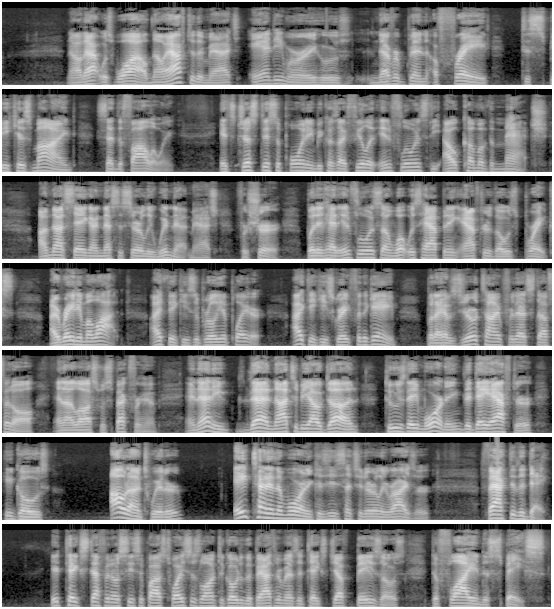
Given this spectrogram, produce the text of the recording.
Now that was wild. Now after the match, Andy Murray, who's never been afraid to speak his mind, said the following. It's just disappointing because I feel it influenced the outcome of the match. I'm not saying I necessarily win that match, for sure, but it had influence on what was happening after those breaks. I rate him a lot. I think he's a brilliant player. I think he's great for the game, but I have zero time for that stuff at all, and I lost respect for him. And then he then not to be outdone, Tuesday morning, the day after, he goes out on Twitter, 8:10 in the morning because he's such an early riser. Fact of the day. It takes Stefanos Tsitsipas twice as long to go to the bathroom as it takes Jeff Bezos to fly into space.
